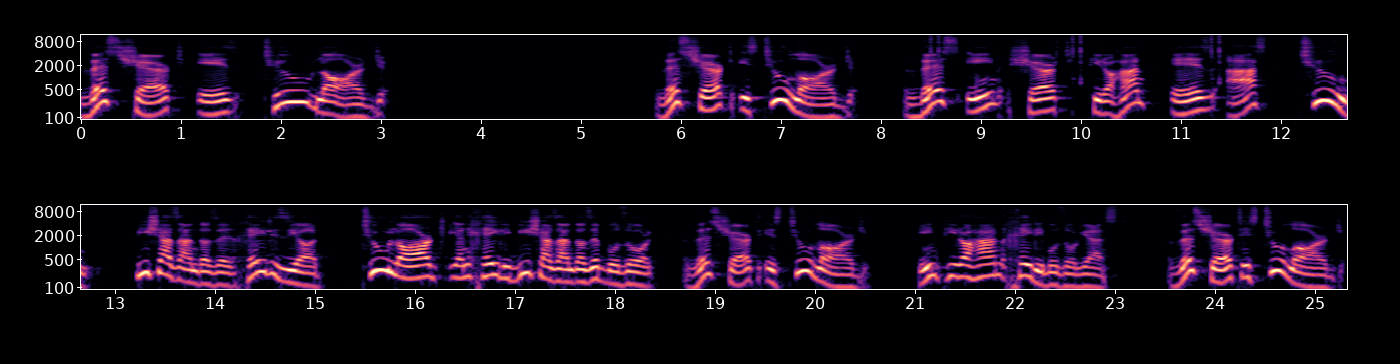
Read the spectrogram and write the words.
This shirt is too large. This shirt is too large. This این shirt پیراهن is است too بیش از اندازه خیلی زیاد too large یعنی خیلی بیش از اندازه بزرگ This shirt is too large این پیراهن خیلی بزرگ است This shirt is too large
